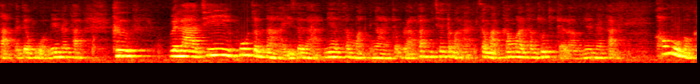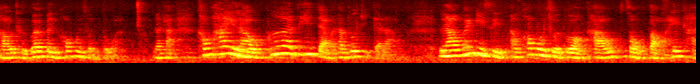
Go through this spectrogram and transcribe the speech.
สัตว์จะหวงเนี่ยนะคะ คือเวลาที่ผู้จำหน่ายอิสระเนี่ยสมัครงานกับเราไม่ใช่สมัครสมัครเข้ามาทำธุรกิจกับเราเนี่ยนะคะ ข้อมูลของเขาถือว่าเป็นข้อมูลส่วนตัวนะคะเขาให้เราเพื่อที่จะมาทำธุรกิจกับเรา เราไม่มีสิทธิ์เอาข้อมูลส่วนตัวของเขาส่งต่อให้ใคร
